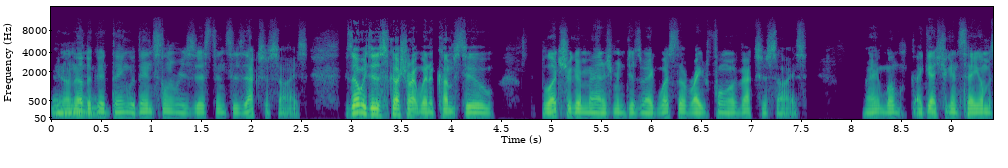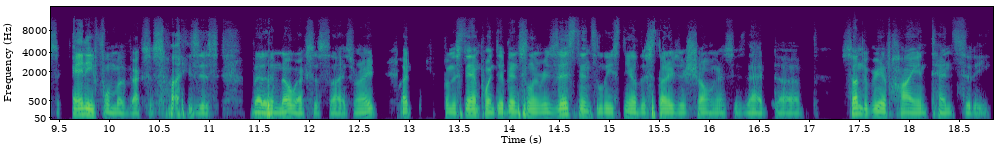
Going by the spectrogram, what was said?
You know, mm-hmm. another good thing with insulin resistance is exercise. There's always a discussion, right, when it comes to blood sugar management is like what's the right form of exercise right? Well i guess you can say almost any form of exercise is better than no exercise right? But from the standpoint of insulin resistance at least you know the studies are showing us is that uh, some degree of high intensity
